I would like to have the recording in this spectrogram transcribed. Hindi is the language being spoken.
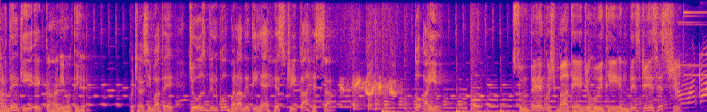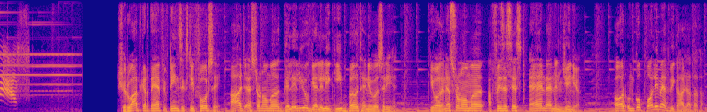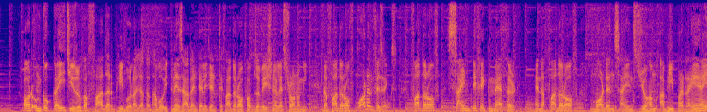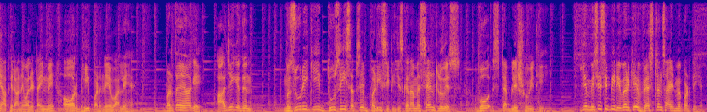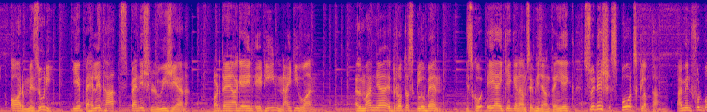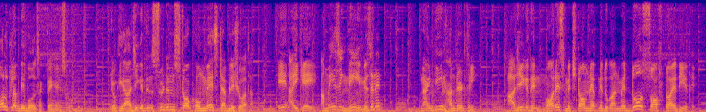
हर दिन की एक कहानी होती है। कुछ ऐसी बातें जो उस दिन को बना देती हैं हिस्ट्री का हिस्सा। तो आइए सुनते हैं कुछ बातें जो हुई थी इन दिस डेज़ हिस्ट्री. शुरुआत करते हैं 1564 से। आज एस्ट्रोनॉमर गैलीलियो गैलीली की बर्थ एनिवर्सरी है। He was an astronomer a physicist and an engineer और उनको पॉलीमैथ भी कहा जाता था। और उनको कई चीज़ों का फादर भी बोला जाता था। वो इतने ज़्यादा इंटेलिजेंट थे। Father of observational astronomy the father of modern physics father of scientific method and the father of modern science जो हम अभी पढ़ रहे हैं या फिर आने वाले टाइम में और भी पढ़ने वाले हैं। बढ़ते हैं आगे। आज ही के दिन मजूरी की दूसरी सबसे बड़ी सिटी जिसका नाम है सेंट लुइस वो स्टेब्लिश हुई थी। ये मिसिसिपी रिवर के वेस्टर्न साइड में पड़ती है। और मिजूरी ये पहले था स्पेनिश लुइजियाना। बढ़ते हैं आगे इन 1891 अल्मानिया इद्रोतस क्लोबेन, इसको ए के नाम से भी जानते हैं। ये एक स्वीडिश स्पोर्ट्स क्लब था। आई मीन फुटबॉल क्लब भी बोल सकते हैं इसको। जो कि आज ही के दिन स्वीडन स्टॉकहोम में स्टैब्लिश हुआ था। ए आई के अमेजिंग नेम इज़ इट 1903 आज ही के दिन मॉरिस मिचटॉम ने अपनी दुकान में दो सॉफ्ट टॉय दिए थे।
